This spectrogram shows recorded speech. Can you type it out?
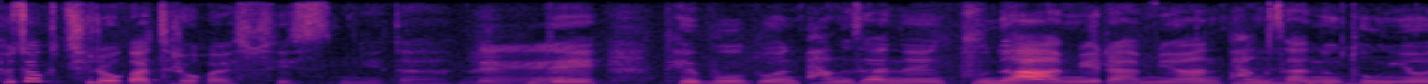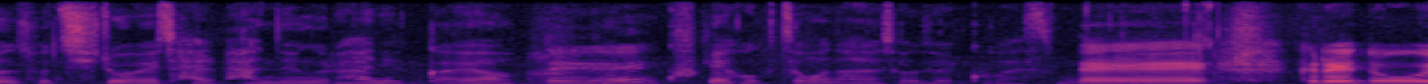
표적 치료가 들어갈 수 있습니다. 네. 근데 대부분 방사능 분화암이라면 방사능 음. 동위원소 치료에 잘 반응을 하니까요. 네. 너무 크게 걱정은 안 하셔도 될 것 같습니다. 네, 그래도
